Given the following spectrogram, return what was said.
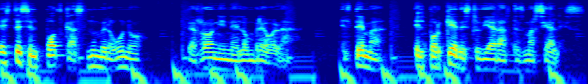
Este es el podcast número uno de Ronin el Hombre Ola. El tema, el porqué de estudiar artes marciales.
